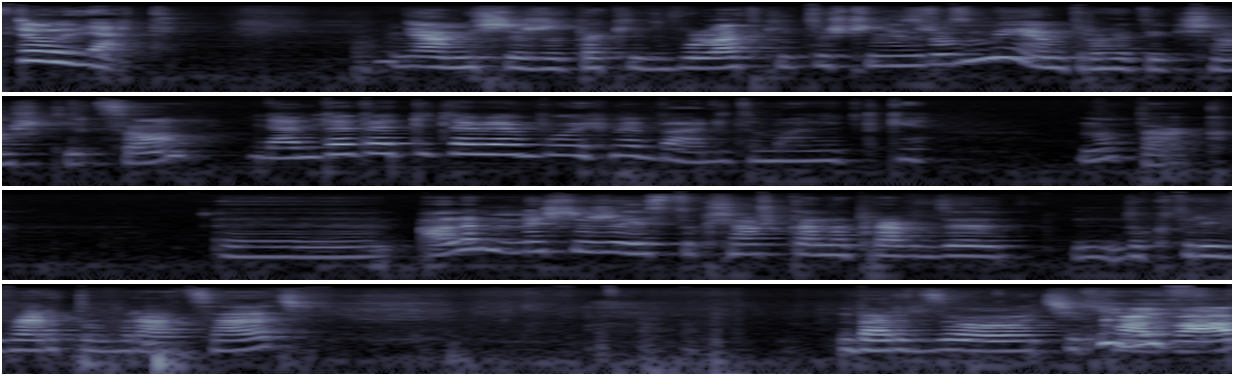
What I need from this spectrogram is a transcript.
stu lat. Ja myślę, że takie dwulatki to jeszcze nie zrozumieją trochę tej książki, co? Nam tata czytał jak byłyśmy bardzo malutkie. No tak. Yy, ale myślę, że jest to książka naprawdę, do której warto wracać. Bardzo ciekawa,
